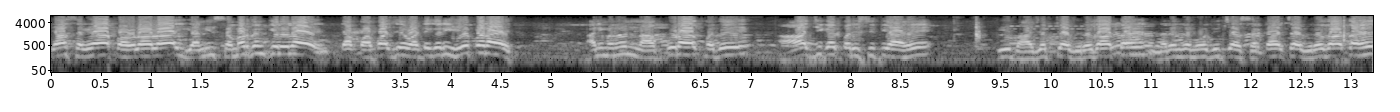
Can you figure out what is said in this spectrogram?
त्या सगळ्या पावलाला यांनी समर्थन केलेलं आहे. त्या पापाचे वाटेकरी हे पण आहेत. आणि म्हणून नागपुरामध्ये आज जी काही परिस्थिती आहे ती भाजपच्या विरोधात आहे नरेंद्र मोदीच्या सरकारच्या विरोधात आहे.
